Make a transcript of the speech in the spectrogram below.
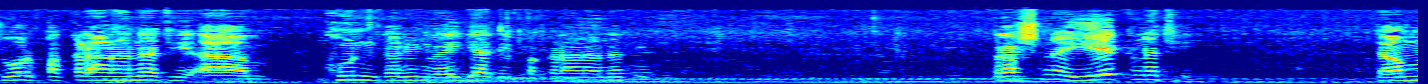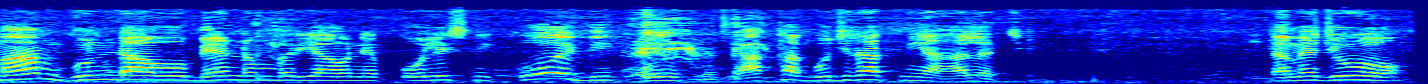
ચોર પકડાણા નથી, આ ખૂન કરીને ગયા પકડાણા નથી. પ્રશ્ન એક નથી. તમામ ગુંડાઓ, બે નંબરિયાઓને પોલીસની કોઈ બીક નથી. આખા ગુજરાતની આ હાલત છે. તમે જુઓ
